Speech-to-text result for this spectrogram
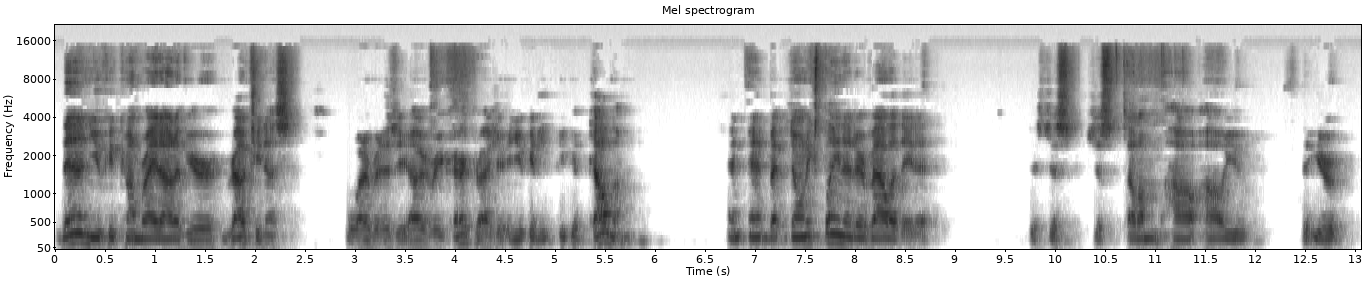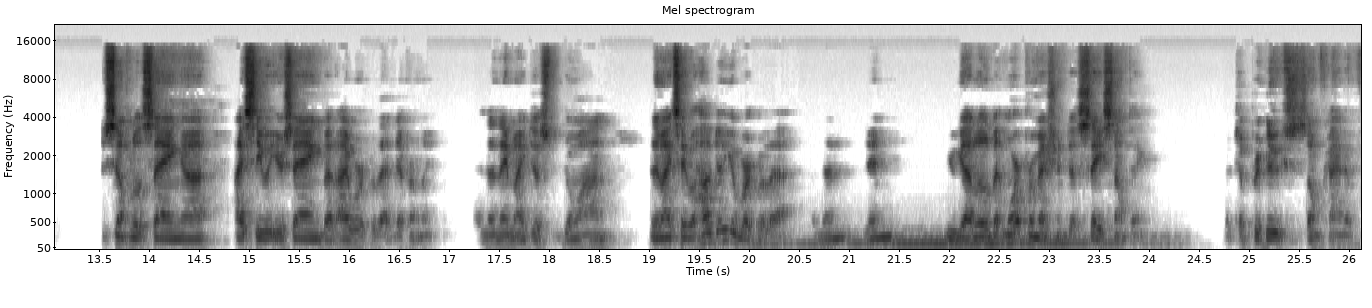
then you could come right out of your grouchiness, or whatever it is, however you characterize it, and you could, you could tell them. And, and, but don't explain it or validate it. Just, just, just tell them how, how you, that you're simple as saying, uh, I see what you're saying, but I work with that differently. And then they might just go on. They might say, well, how do you work with that? And then, then you got a little bit more permission to say something, to produce some kind of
